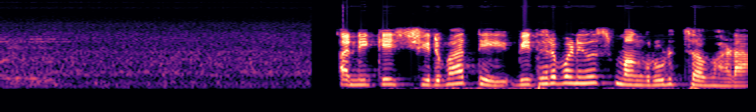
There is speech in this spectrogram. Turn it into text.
हळूहळू. अनिकेत शिरभाते विदर्भ न्यूज मंगरुळ चव्हाडा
